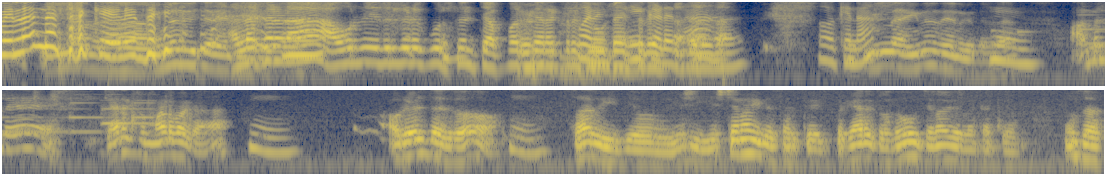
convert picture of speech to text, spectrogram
ವಿಲನ್ ಅಂತ ಕೇಳಿದ್ದೆ. ಅಲ್ಲ ಕಾರಣ ಅವ್ರನ್ನ ಎದುರುಗಡೆ ಕೂರ್ಸ್ಕೊಂಡು ಚಪ್ಪರ್ ಕ್ಯಾರೆಕ್ಟರ್? ಓಕೆನಾ? ಇಲ್ಲ ಇನ್ನೊಂದೇನು ಗೊತ್ತಾ ಆಮೇಲೆ ಕ್ಯಾರೆಕ್ಟರ್ ಮಾಡುವಾಗ ಹ್ಮ್. ಅವ್ರು ಹೇಳ್ತಾ ಇದ್ರು ಸರ್ ಇದು ಎಷ್ಟು ಎಷ್ಟು ಚೆನ್ನಾಗಿದೆ ಸರ್ ಕ್ಯಾರೆಕ್ಟರ್ ಅದು ಚೆನ್ನಾಗಿರಲ್ಲ ಕತೆ. ಹ್ಞೂ ಸರ್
